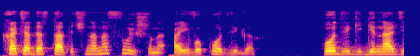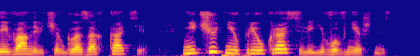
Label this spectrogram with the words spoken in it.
хотя достаточно наслышана о его подвигах. Подвиги Геннадия Ивановича в глазах Кати ничуть не приукрасили его внешность,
